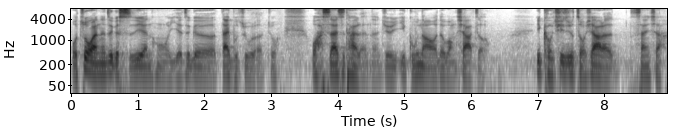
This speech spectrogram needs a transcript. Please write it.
我做完了这个实验吼，也这个待不住了，就哇实在是太冷了，就一股脑的往下走，一口气就走下了山下。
